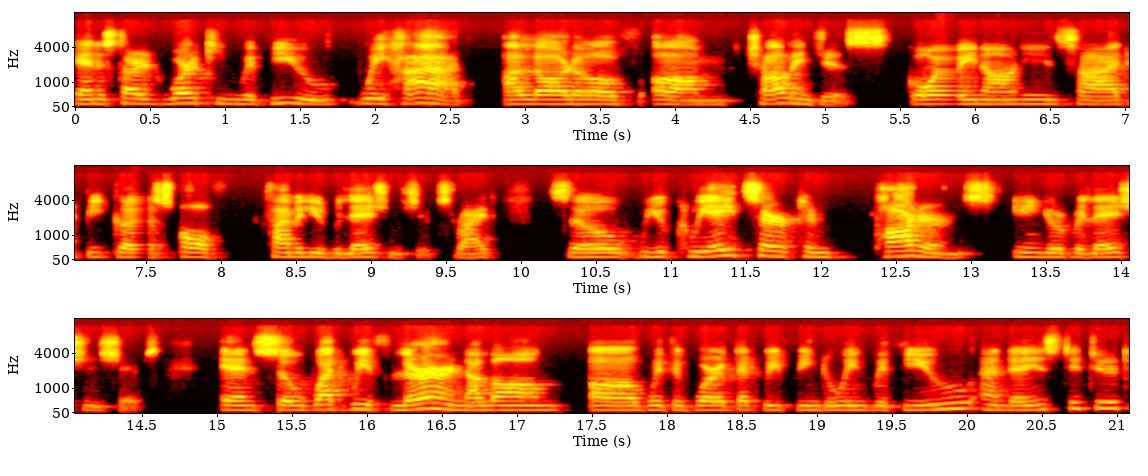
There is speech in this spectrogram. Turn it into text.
and started working with you, we had a lot of um, challenges going on inside because of family relationships, right? So you create certain patterns in your relationships. And so what we've learned along uh, with the work that we've been doing with you and the Institute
